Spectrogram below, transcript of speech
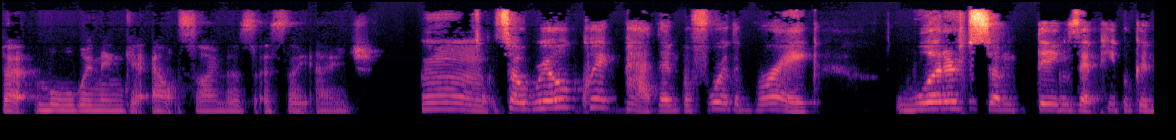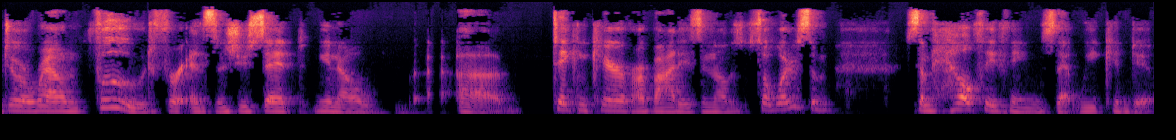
that more women get Alzheimer's as they age. Mm. So, real quick, Pat, then before the break, what are some things that people can do around food? For instance, you said, you know, uh, taking care of our bodies and all this. So, what are some some healthy things that we can do?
